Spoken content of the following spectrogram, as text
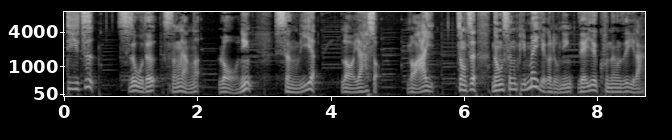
店主、树下头乘凉的老人、城里的老爷叔、老阿姨。总之，侬身边每一个路人，侪有可能是伊拉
